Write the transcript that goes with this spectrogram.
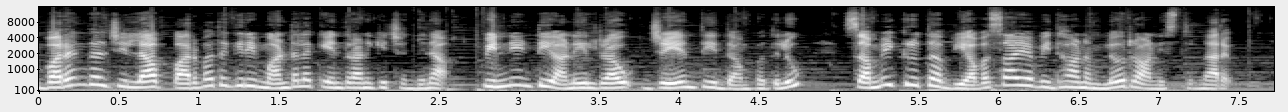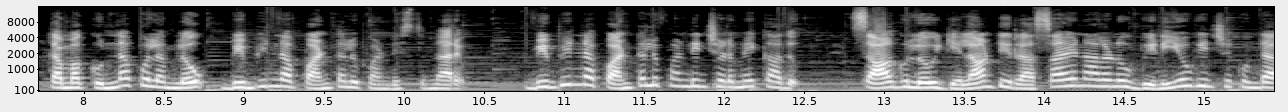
వరంగల్ జిల్లా పర్వతగిరి మండల కేంద్రానికి చెందిన పిన్నింటి అనిల్ రావు జయంతి దంపతులు సమీకృత వ్యవసాయ విధానంలో రాణిస్తున్నారు. తమకున్న పొలంలో విభిన్న పంటలు పండిస్తున్నారు. విభిన్న పంటలు పండించడమే కాదు సాగులో ఎలాంటి రసాయనాలను వినియోగించకుండా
